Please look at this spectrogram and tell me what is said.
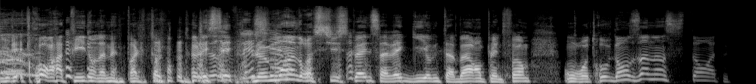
il est trop rapide, on n'a même pas le temps de laisser le moindre suspense avec Guillaume Tabar en pleine forme. On retrouve dans un instant. À tout de suite.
